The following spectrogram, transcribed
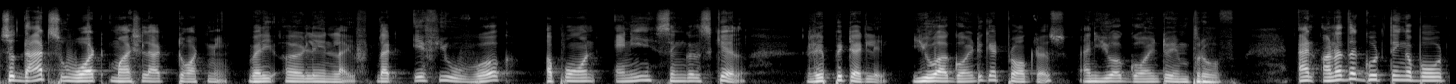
So that's what martial art taught me very early in life that if you work upon any single skill repeatedly you are going to get progress and you are going to improve. And another good thing about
